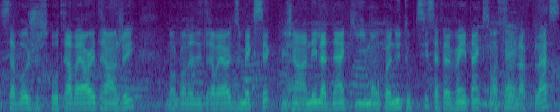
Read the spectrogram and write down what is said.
ça va jusqu'aux travailleurs étrangers. Donc, on a des travailleurs du Mexique, puis j'en ai là-dedans qui m'ont connu tout petit. Ça fait 20 ans qu'ils sont sur leur place.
